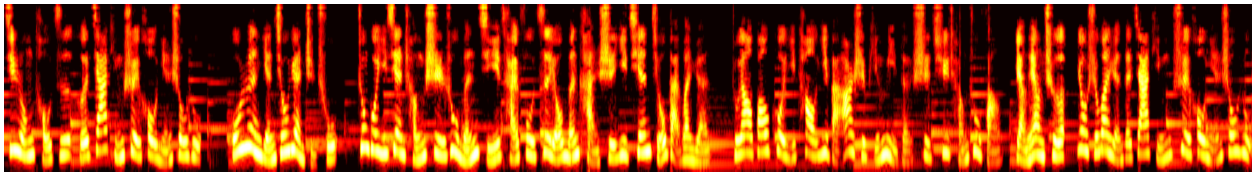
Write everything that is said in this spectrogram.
金融投资和家庭税后年收入。胡润研究院指出，中国一线城市入门级财富自由门槛是一千九百万元，主要包括一套一百二十平米的市区常住房、两辆车、六十万元的家庭税后年收入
